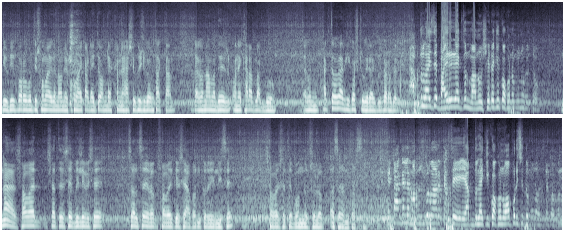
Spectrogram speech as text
ডিউটির পরবর্তী সময় এখানে অনেক সময় কাটাইতো আমরা এখানে হাসি খুশিভাবে থাকতাম। এখন আমাদের অনেক খারাপ লাগতো এখন থাকতে হবে আর কি কষ্ট করে আর কি করা যাবে। আব্দুল হাই যে বাইরের একজন মানুষ সেটা কি কখনো মনে হইতো? না সবার সাথে সে মিলেমিশে চলছে এবং সবাইকে সে আপন করে নিছে। সবার সাথে বন্ধু সুলভ আচরণ করছে। টাঙ্গাইলের মানুষগুলোর কাছে এই কি কখনো অপরিচিত মনে হচ্ছে কখনো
